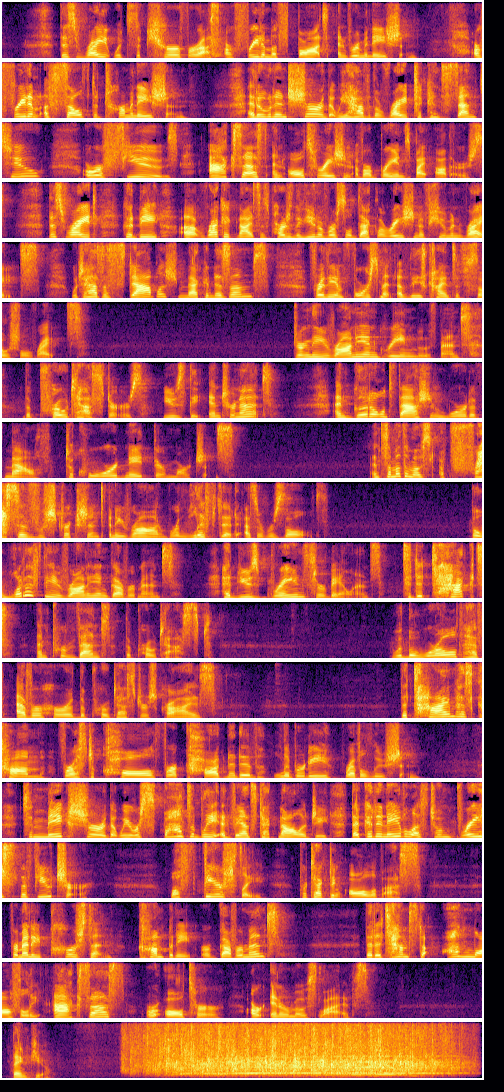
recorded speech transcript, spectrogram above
This right would secure for us our freedom of thought and rumination, our freedom of self determination, and it would ensure that we have the right to consent to or refuse access and alteration of our brains by others. This right could be uh, recognized as part of the Universal Declaration of Human Rights, which has established mechanisms for the enforcement of these kinds of social rights. During the Iranian Green Movement, the protesters used the internet and good old fashioned word of mouth to coordinate their marches. And some of the most oppressive restrictions in Iran were lifted as a result. But what if the Iranian government had used brain surveillance to detect and prevent the protest? Would the world have ever heard the protesters' cries? The time has come for us to call for a cognitive liberty revolution, to make sure that we responsibly advance technology that could enable us to embrace the future while fiercely protecting all of us from any person, company, or government that attempts to unlawfully access or alter our innermost lives. Thank you.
